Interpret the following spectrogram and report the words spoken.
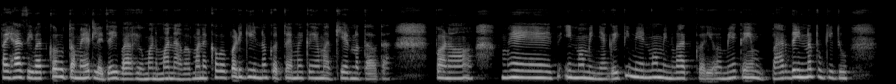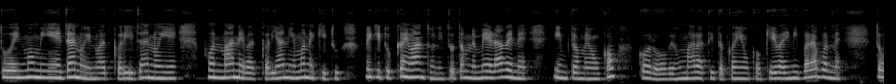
ભાઈ હાસી વાત કરું, તમે એટલે જઈ વાહ્યો મને મનાવા મને ખબર પડી ગઈ, નકર તમે કંઈ એમાં ઘેર નતા આવતા. પણ મેં એની મમ્મી ત્યાં ગઈ હતી, મેં એની મમ્મીને વાત કરી. મેં કંઈ બહાર દઈને નહોતું કીધું. તો એની મમ્મીએ એની વાત કરી જાનો એ ફોન માને વાત કરી, આની મને કીધું. મેં કીધું, કંઈ વાંધો નહીં, તો તમને મેળ આવે ને, એમ તમે હું કહું, કરો. હવે હું મારાથી તો કંઈ હું કહું, કહેવાય નહીં, બરાબર ને? તો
